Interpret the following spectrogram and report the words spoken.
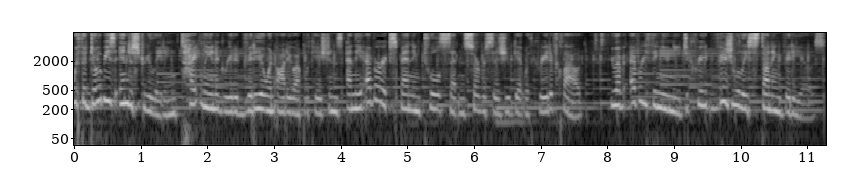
With Adobe's industry leading, tightly integrated video and audio applications and the ever expanding tool set and services you get with Creative Cloud, you have everything you need to create visually stunning videos.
